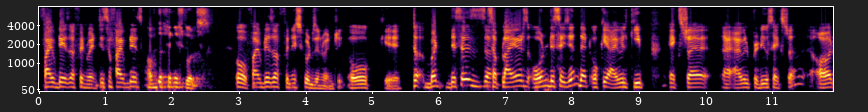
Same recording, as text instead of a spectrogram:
five days of inventory, so five days of the finished goods. Oh, five days of finished goods inventory. Okay. So, but this is supplier's own decision that, okay, I will keep extra, I will produce extra, or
